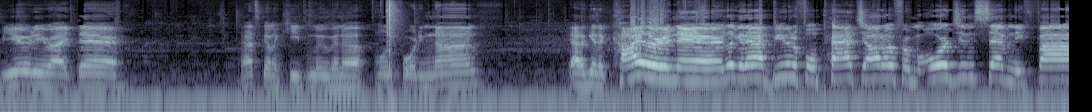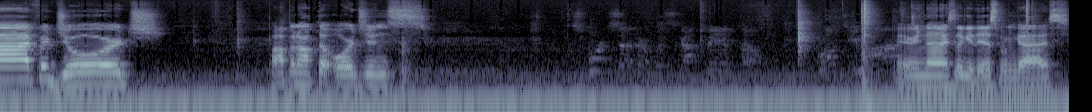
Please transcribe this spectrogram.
Beauty right there. That's going to keep moving up. 149. Got to get a Kyler in there. Look at that beautiful patch auto from Origin 75 for George. Popping off the Origins. Very nice. Look at this one, guys.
